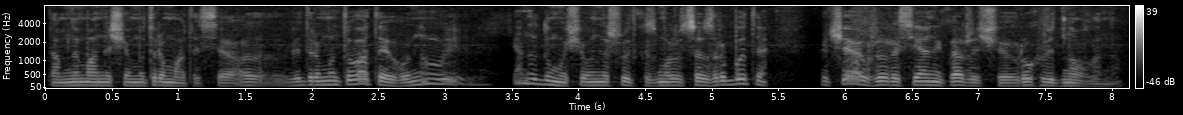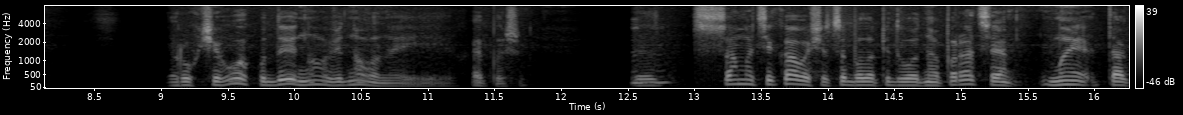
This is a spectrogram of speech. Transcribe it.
там нема на чому триматися. А відремонтувати його, ну я не думаю, що вони швидко зможуть це зробити. Хоча вже росіяни кажуть, що рух відновлено. Рух чого, куди, ну відновлено і хай пише. Е, Саме цікаве, що це була підводна операція. Ми так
